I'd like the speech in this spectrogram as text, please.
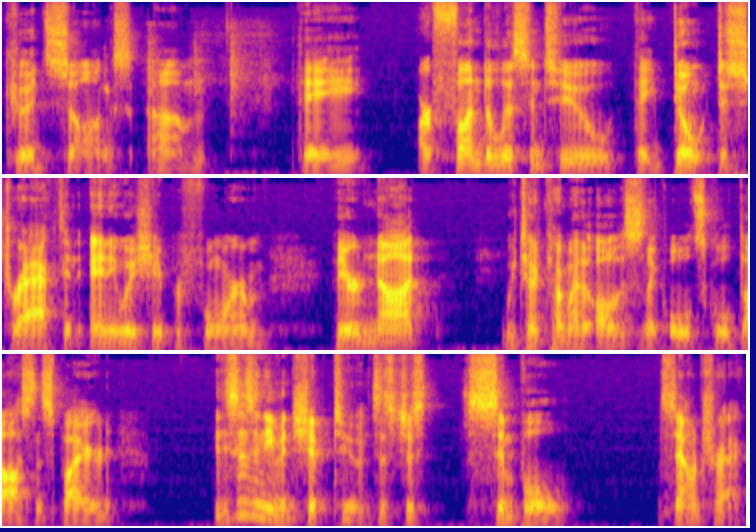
good songs. Um, they are fun to listen to. They don't distract in any way, shape, or form. They're not. We talked about all this is like old school DOS inspired. This isn't even chip tunes. It's just simple soundtrack.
